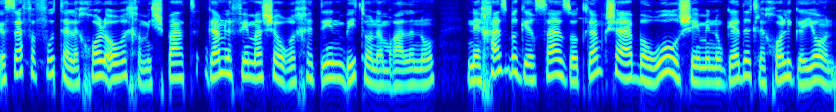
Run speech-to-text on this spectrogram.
יוסף אפוטה לכל אורך המשפט, גם לפי מה שעורכת דין ביטון אמרה לנו, נאחז בגרסה הזאת גם כשהיה ברור שהיא מנוגדת לכל היגיון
